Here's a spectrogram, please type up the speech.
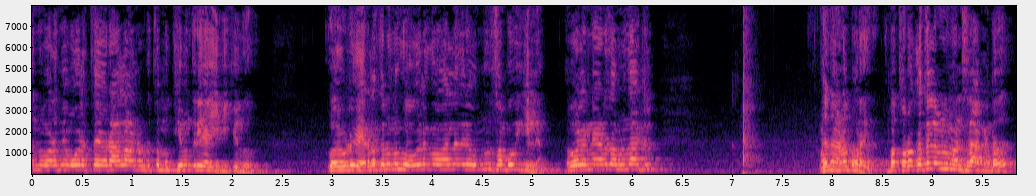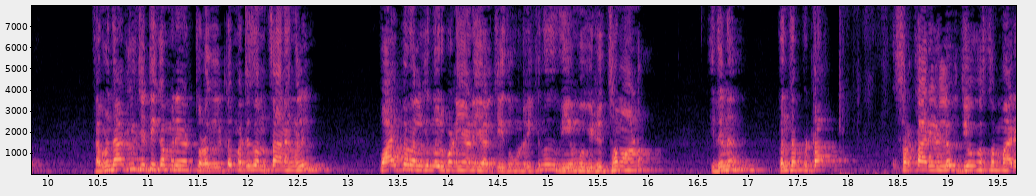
എന്ന് പറഞ്ഞ പോലത്തെ ഒരാളാണ് ഇവിടുത്തെ മുഖ്യമന്ത്രിയായിരിക്കുന്നത്. ഇവിടെ കേരളത്തിലൊന്നും ഗോകുലം ഗോപാലനെതിരെ ഒന്നും സംഭവിക്കില്ല. അതുപോലെ തന്നെയാണ് തമിഴ്നാട്ടിൽ എന്നാണ് പറയുന്നത്. അപ്പോൾ തുടക്കത്തിൽ നമ്മൾ മനസ്സിലാക്കേണ്ടത് തമിഴ്നാട്ടിൽ ചിട്ടി കമ്പനി തുടങ്ങിയിട്ട് മറ്റ് സംസ്ഥാനങ്ങളിൽ വായ്പ നൽകുന്ന ഒരു പണിയാണ് ഇയാൾ ചെയ്തുകൊണ്ടിരിക്കുന്നത്. നിയമവിരുദ്ധമാണ്. ഇതിന് ബന്ധപ്പെട്ട സർക്കാരുകളിലെ ഉദ്യോഗസ്ഥന്മാർ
